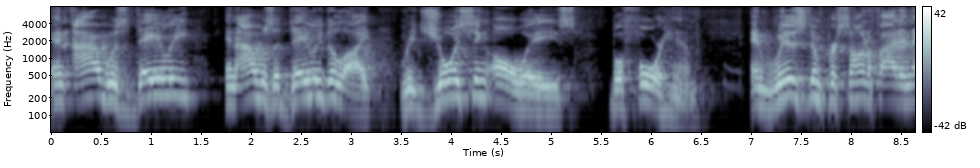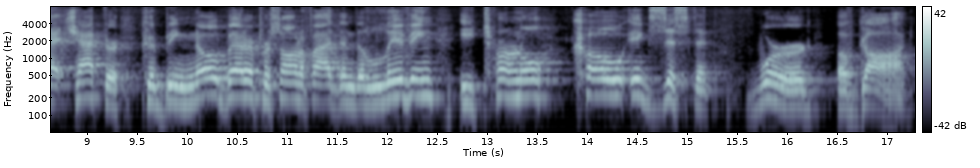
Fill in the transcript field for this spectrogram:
and I was daily, and I was a daily delight, rejoicing always before him. And wisdom personified in that chapter could be no better personified than the living, eternal, coexistent Word of God.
